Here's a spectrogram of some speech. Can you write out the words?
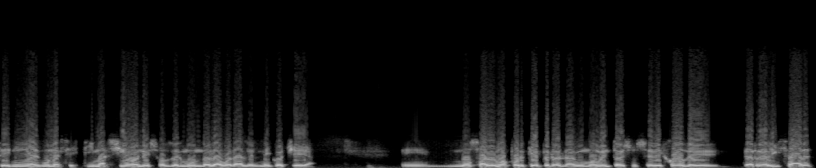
tenía algunas estimaciones sobre el mundo laboral en Necochea. no sabemos por qué, pero en algún momento eso se dejó de, de realizar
